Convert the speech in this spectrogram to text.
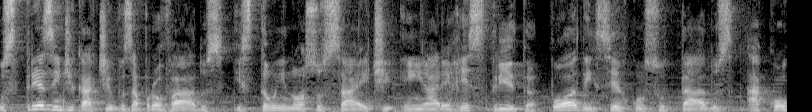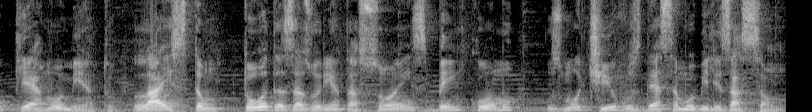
Os três indicativos aprovados estão em nosso site em área restrita, podem ser consultados a qualquer momento. Lá estão todas as orientações, bem como os motivos dessa mobilização.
